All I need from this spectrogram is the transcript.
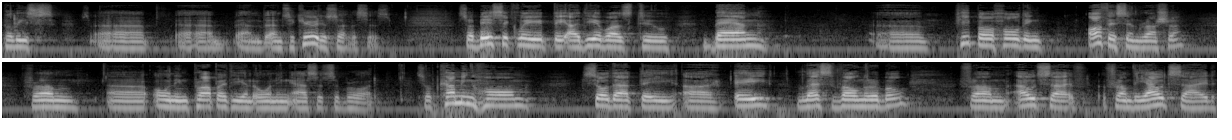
police, and, and security services. So basically, the idea was to ban uh, people holding office in Russia from uh, owning property and owning assets abroad. So coming home so that they are a less vulnerable from outside from the outside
